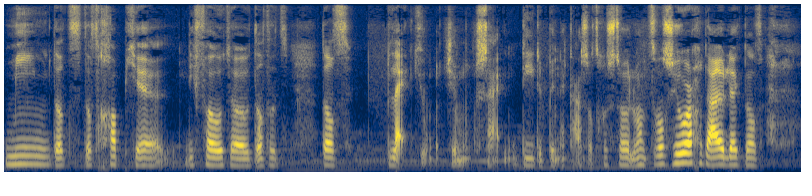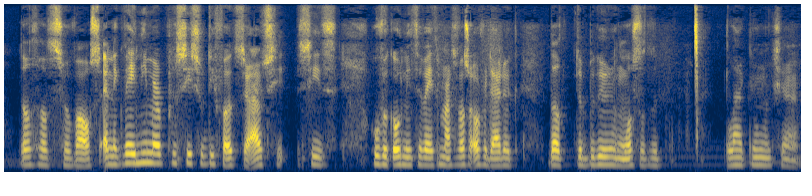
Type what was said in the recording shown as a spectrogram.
meme, dat, dat grapje, die foto, dat het dat black jongetje moest zijn die de pindakaas had gestolen. Want het was heel erg duidelijk dat, dat dat zo was. En ik weet niet meer precies hoe die foto eruit ziet, hoef ik ook niet te weten. Maar het was overduidelijk dat de bedoeling was dat het black jongetje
